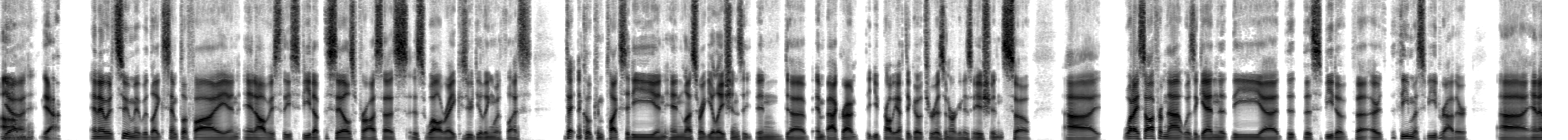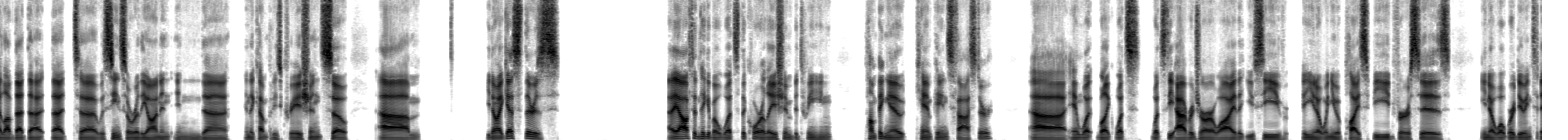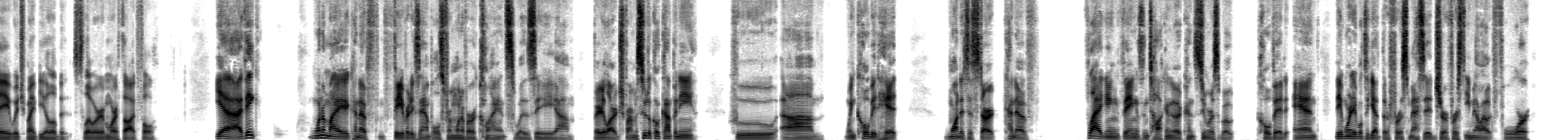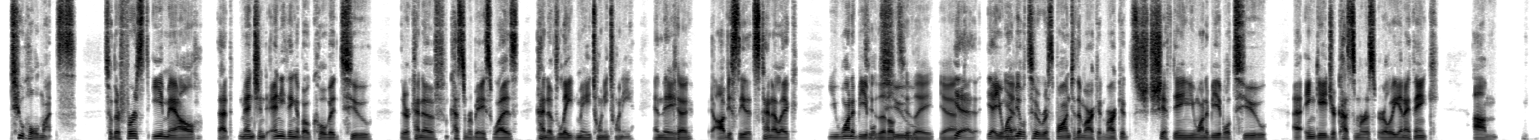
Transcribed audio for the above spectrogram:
yeah, yeah. And I would assume it would like simplify and and obviously speed up the sales process as well, right? Because you're dealing with less technical complexity and, and less regulations and uh, and background that you'd probably have to go through as an organization. So, uh, what I saw from that was again that the uh, the the speed of uh, or the theme of speed rather, uh, and I love that that that uh, was seen so early on in in in the company's creation. So, um, you know, I guess there's. I often think about what's the correlation between pumping out campaigns faster uh, and what like what's what's the average ROI that you see you know when you apply speed versus you know what we're doing today which might be a little bit slower and more thoughtful yeah i think one of my kind of favorite examples from one of our clients was a um, very large pharmaceutical company who um, when covid hit wanted to start kind of flagging things and talking to their consumers about covid and they weren't able to get their first message or first email out for two whole months. So their first email that mentioned anything about COVID to their kind of customer base was kind of late May 2020. And they okay. Obviously it's kind of like you want to be able too little, to too late. Yeah. Yeah. Yeah. You want yeah. to be able to respond to the market. Market's shifting. You want to be able to uh, engage your customers early. And I think um,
